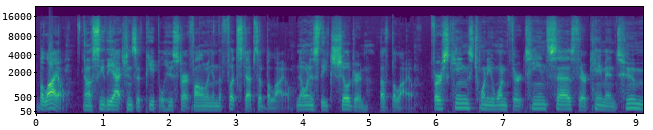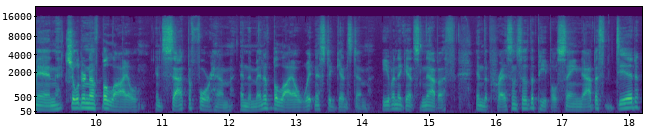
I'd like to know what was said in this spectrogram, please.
Belial. Now see the actions of people who start following in the footsteps of Belial, known as the children of Belial. 1 Kings 21:13 says there came in two men, children of Belial, and sat before him, and the men of Belial witnessed against him, even against Naboth, in the presence of the people, saying, Naboth did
